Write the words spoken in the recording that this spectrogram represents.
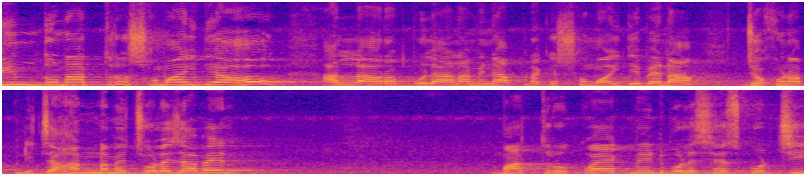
বিন্দুমাত্র সময় দেওয়া হোক আল্লাহ রাব্বুল আলমিন আপনাকে সময় দেবে না। যখন আপনি জাহান্নামে চলে যাবেন মাত্র কয়েক মিনিট বলে শেষ করছি।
